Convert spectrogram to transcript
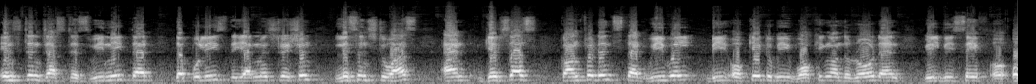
instant justice. We need that the police, the administration listens to us and gives us confidence that we will be okay to be walking on the road and we'll be safe over.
